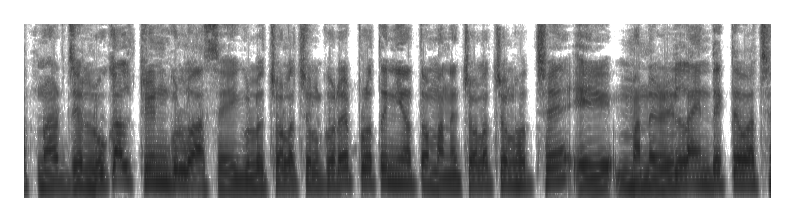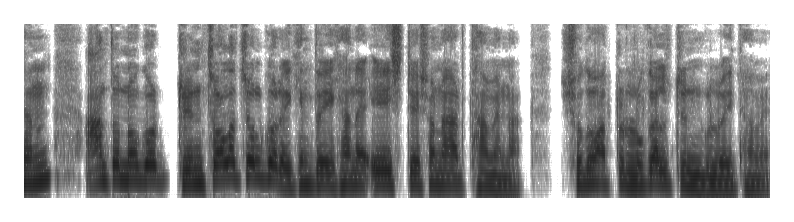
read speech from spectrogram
আপনার যে লোকাল ট্রেনগুলো আছে, এগুলো চলাচল করে প্রতিনিয়ত মানে চলাচল হচ্ছে। এই মানে রেল লাইন দেখতে পাচ্ছেন, আন্তনগর ট্রেন চলাচল করে, কিন্তু এখানে এই স্টেশনে আর থামে না। শুধুমাত্র লোকাল ট্রেনগুলোই থামে।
